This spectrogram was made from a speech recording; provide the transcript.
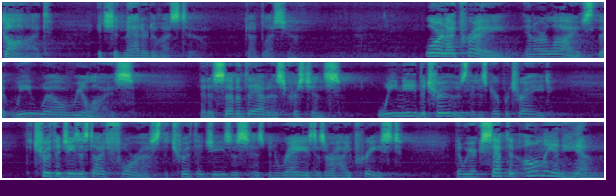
God, it should matter to us too. God bless you. Lord, I pray in our lives that we will realize that as Seventh day Adventist Christians, we need the truths that is here portrayed. The truth that Jesus died for us, the truth that Jesus has been raised as our high priest, that we are accepted only in Him,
